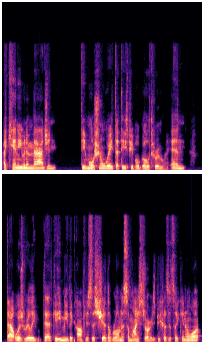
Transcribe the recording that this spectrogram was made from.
I can't even imagine the emotional weight that these people go through. And that was really that gave me the confidence to share the rawness of my stories because it's like, you know what?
